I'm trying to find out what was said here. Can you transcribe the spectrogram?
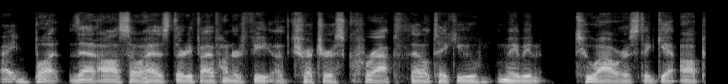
Right. But that also has 3,500 feet of treacherous crap that'll take you maybe two hours to get up.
